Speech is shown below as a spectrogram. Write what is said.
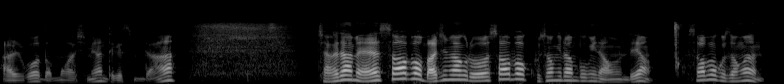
알고 넘어가시면 되겠습니다. 자, 그 다음에 서버 마지막으로 서버 구성이라는 부분이 나오는데요. 서버 구성은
